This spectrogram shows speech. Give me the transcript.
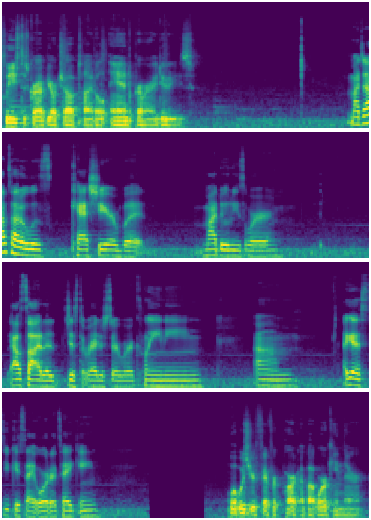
Please describe your job title and primary duties. My job title was cashier, but my duties were outside of just the register were cleaning, um, I guess you could say order taking. What was your favorite part about working there?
